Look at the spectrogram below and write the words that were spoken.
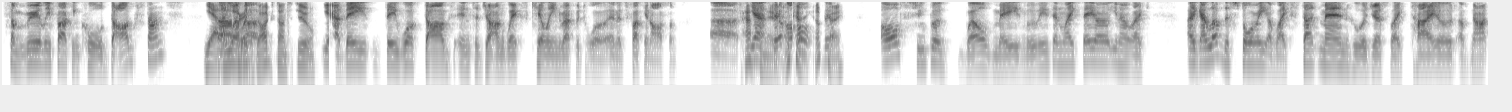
some really fucking cool dog stunts. Yeah, Uh, Ooh, that's I true. like dog stunts too. Yeah, they they work dogs into John Wick's killing repertoire, and it's fucking awesome. Uh, yeah, Fascinating. they're okay, all, they're- okay. all super well made movies, and like they are, you know, like like I love the story of like stuntmen who are just like tired of not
